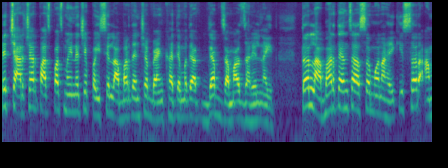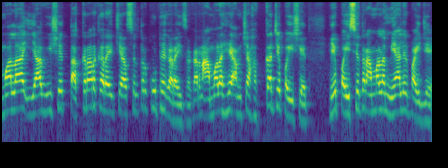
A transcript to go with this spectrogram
हे चार चार पाच पाच महिन्याचे पैसे लाभार्थ्यांच्या बँक खात्यामध्ये अद्याप जमा झालेले नाहीत. तर लाभार्थ्यांचं असं मन आहे की सर आम्हाला याविषयी तक्रार करायची असेल तर कुठे करायचं? कारण आम्हाला हे आमच्या हक्काचे पैसे आहेत. हे पैसे तर आम्हाला मिळाले पाहिजे.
